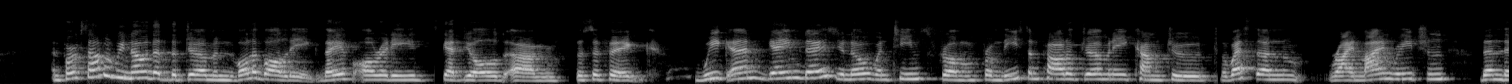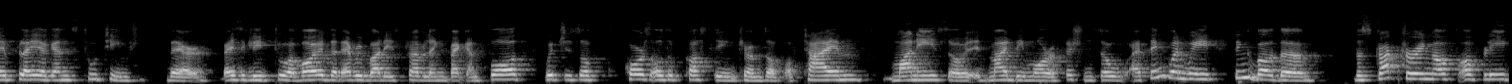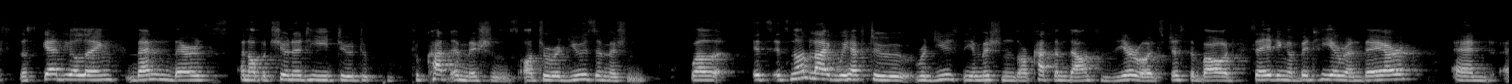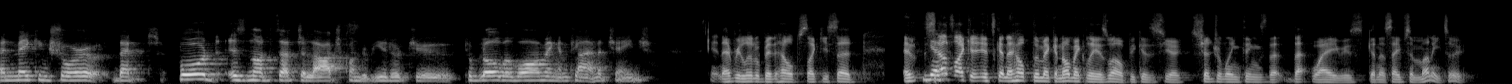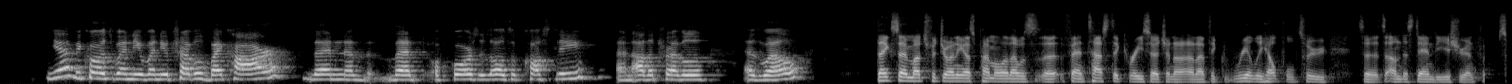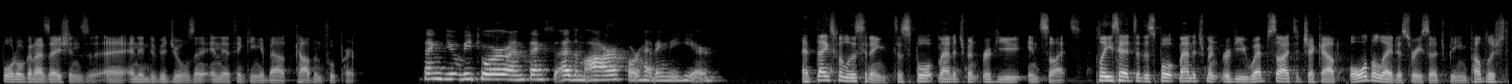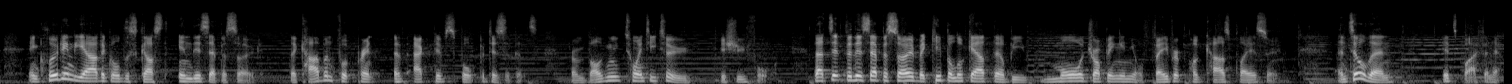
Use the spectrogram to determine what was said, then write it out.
And for example, we know that the German Volleyball League, they've already scheduled um, specific weekend game days, you know, when teams from, from the eastern part of Germany come to the western Rhine-Main region, then they play against two teams there, basically to avoid that everybody is traveling back and forth, which is of course also costly in terms of, of time, money. So it might be more efficient. So I think when we think about the the structuring of, of leagues, the scheduling, then there's an opportunity to, to, to cut emissions or to reduce emissions. Well, it's it's not like we have to reduce the emissions or cut them down to zero. It's just about saving a bit here and there and and making sure that sport is not such a large contributor to to global warming and climate change. And every little bit helps, like you said. It yes. sounds like it's going to help them economically as well, because you know scheduling things that that way is going to save some money too. Yeah, because when you when you travel by car, then that of course is also costly, and other travel as well. Thanks so much for joining us, Pamela. That was uh, fantastic research and, and I think really helpful too to, to understand the issue and for sport organizations uh, and individuals in their thinking about carbon footprint. Thank you, Vitor, and thanks to SMR for having me here. And thanks for listening to Sport Management Review Insights. Please head to the Sport Management Review website to check out all the latest research being published, including the article discussed in this episode The Carbon Footprint of Active Sport Participants from Volume 22, Issue 4. That's it for this episode, but keep a lookout. There'll be more dropping in your favorite podcast player soon. Until then, it's bye for now.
